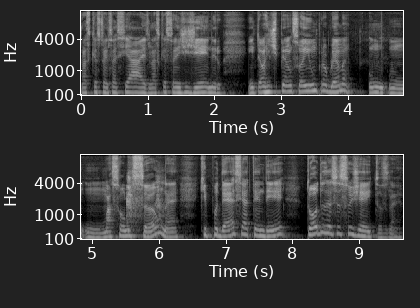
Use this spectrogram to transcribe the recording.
nas questões raciais, nas questões de gênero. Então a gente pensou em um problema, um, um, uma solução, né, que pudesse atender todos esses sujeitos, né,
